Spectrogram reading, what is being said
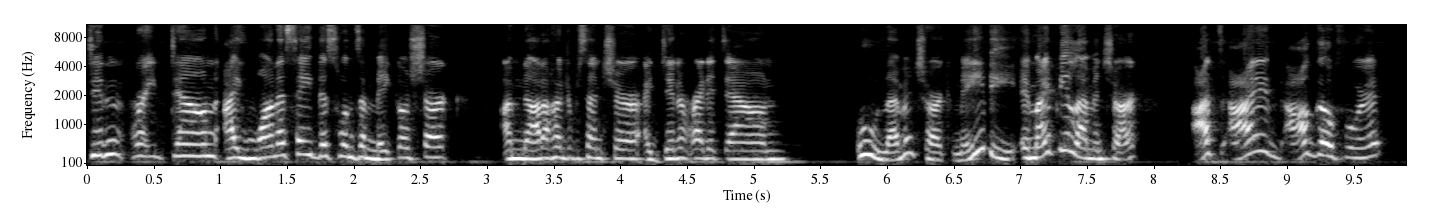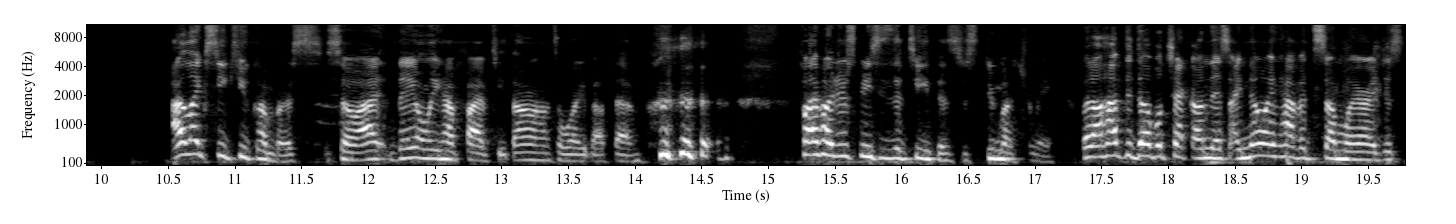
didn't write down, I want to say this one's a mako shark. I'm not 100% sure. I didn't write it down. Ooh, lemon shark, maybe. It might be lemon shark. I, I, I'll go for it. I like sea cucumbers, so I, they only have five teeth. I don't have to worry about them. 500 species of teeth is just too much for me. But I'll have to double check on this. I know I have it somewhere. I just,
